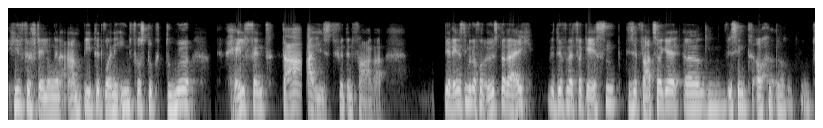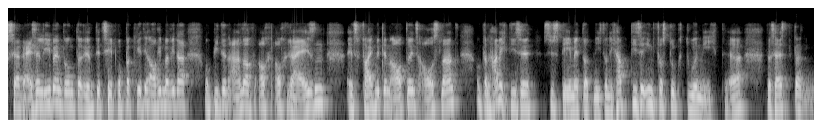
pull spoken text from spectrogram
Hilfestellungen anbietet, wo eine Infrastruktur helfend da ist für den Fahrer. Wir reden jetzt immer nur von Österreich. Wir dürfen nicht vergessen, diese Fahrzeuge, äh, wir sind auch äh, sehr reiseliebend und der MTC propagiert ja auch immer wieder und bietet an auch, auch, auch Reisen. Jetzt fahre ich mit dem Auto ins Ausland und dann habe ich diese Systeme dort nicht und ich habe diese Infrastruktur nicht. Ja. Das heißt, dann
